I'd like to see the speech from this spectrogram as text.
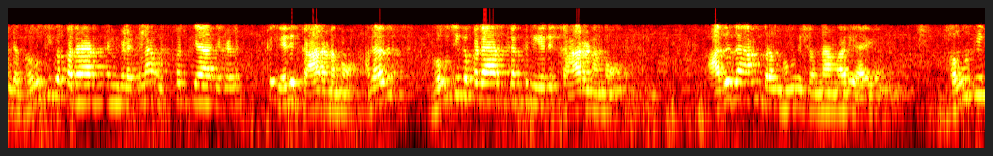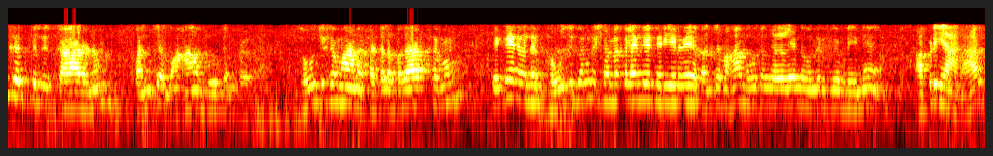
இந்த பௌத்திக பதார்த்தங்களுக்கெல்லாம் உற்பத்தியாதிகளுக்கு எது காரணமோ அதாவது பௌத்திக பதார்த்தத்துக்கு எது காரணமோ அதுதான் பிரம்மம்னு சொன்ன மாதிரி ஆயிடும். பௌதிகத்துக்கு காரணம் பஞ்ச மகாபூதங்கள் தான். பௌதிகமான சகல பதார்த்தமும் எங்கே வந்து பௌதிகம்னு சொன்னதுலேருந்தே தெரியறதே பஞ்ச மகாபூதங்கள்லேருந்து வந்திருக்கு அப்படின்னு. அப்படியானால்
